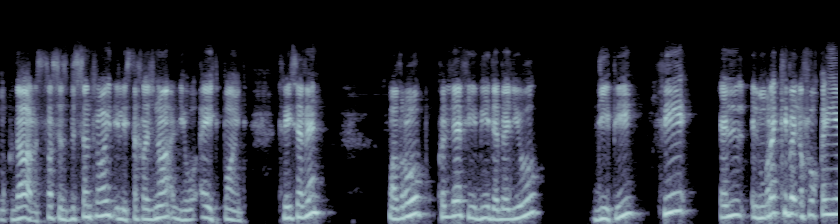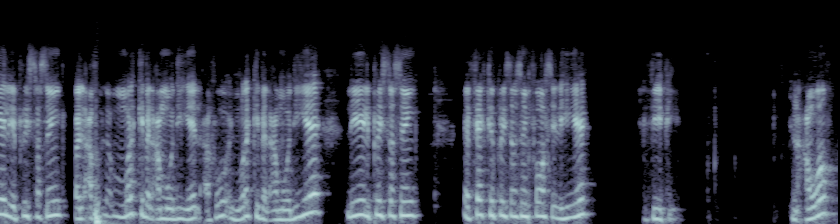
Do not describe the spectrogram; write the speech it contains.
مقدار الستريسز بالسنترويد اللي استخرجناه اللي هو 8.37 مضروب كله في bw dp في المركبة الأفقية لل prestressing المركبة العمودية العفو المركبة العمودية لل prestressing effective prestressing force اللي هي ال Vp نعوض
